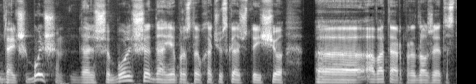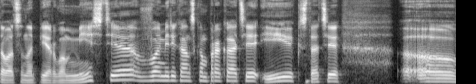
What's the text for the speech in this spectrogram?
Дальше больше. Дальше больше, да. Я просто хочу сказать, что еще э, Аватар продолжает оставаться на первом месте в американском прокате. И, кстати, э,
